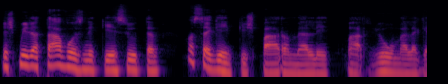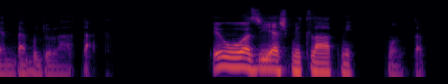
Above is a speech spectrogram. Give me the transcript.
és mire távozni készültem, a szegény kis pára mellét már jó melegen bebugyolálták. Jó az ilyesmit látni, mondtam.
